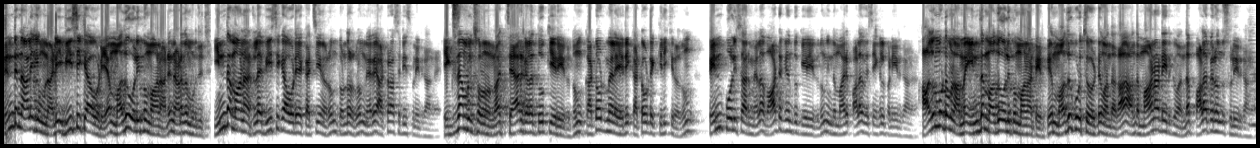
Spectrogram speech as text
ரெண்டு நாளைக்கு முன்னாடி விசிகாவுடைய மது ஒழிப்பு மாநாடு நடந்து முடிஞ்சிச்சு. இந்த மாநாட்டில் விசிகாவுடைய கட்சியினரும் தொண்டர்களும் நிறைய அட்ராசிட்டிஸ் பண்ணியிருக்காங்க எக்ஸாம்பிள் சொல்லணும்னா சேர்களை தூக்கி எறிகிறதும் கட் அவுட் மேலே ஏறி கட் அவுட்டை கிழிக்கிறதும் பெண் போலீசார் மேல வாட்டர் தூக்கி எறிகிறதும் இந்த மாதிரி பல விஷயங்கள் பண்ணியிருக்காங்க. அது மட்டும் இல்லாமல் இந்த மது ஒழிப்பு மாநாட்டிற்கு மது குடிச்சு விட்டு வந்ததா அந்த மாநாட்டிற்கு வந்த பல பேர் வந்து சொல்லியிருக்காங்க.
